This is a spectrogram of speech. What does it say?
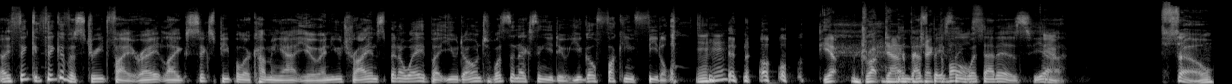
I think think of a street fight, right? Like six people are coming at you, and you try and spin away, but you don't. What's the next thing you do? You go fucking fetal. Mhm. you know? Yep, drop down and and that's basically what that is. Yeah. Yeah. So,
